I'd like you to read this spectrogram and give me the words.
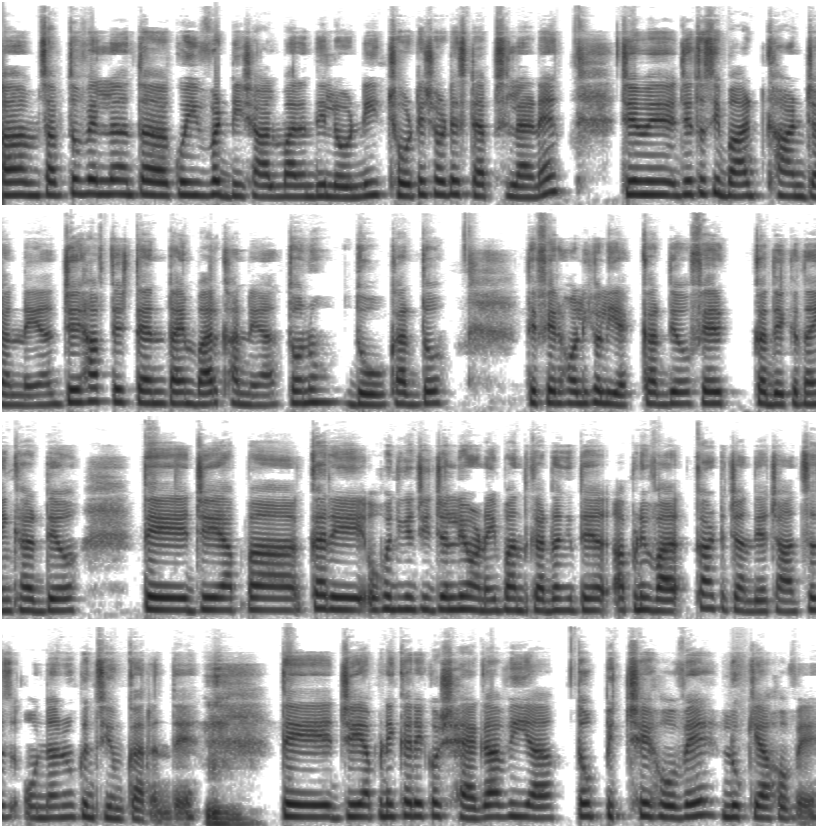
ਅਮ ਸਭ ਤੋਂ ਪਹਿਲਾਂ ਤਾਂ ਕੋਈ ਵੱਡੀ ਛਾਲ ਮਾਰਨ ਦੀ ਲੋੜ ਨਹੀਂ। ਛੋਟੇ ਛੋਟੇ ਸਟੈਪਸ ਲੈਣੇ। ਜਿਵੇਂ ਜੇ ਤੁਸੀਂ ਬਾਹਰ ਖਾਣ ਜਾਂਦੇ ਆ ਜੇ ਹਫ਼ਤੇ 'ਚ ਤਿੰਨ ਟਾਈਮ ਬਾਹਰ ਖਾਂਦੇ ਆ ਤਾਂ ਉਹਨੂੰ ਦੋ ਕਰ ਦਿਓ ਤੇ ਫਿਰ ਹੌਲੀ ਹੌਲੀ ਇੱਕ ਕਰ ਦਿਓ ਫਿਰ ਕਦੇ ਕਦਾਈ ਕਰ ਦਿਓ। ਤੇ ਜੇ ਆਪਾਂ ਘਰੇ ਉਹੋ ਜਿਹੀਆਂ ਚੀਜ਼ਾਂ ਲਿਆਉਣਾ ਹੀ ਬੰਦ ਕਰ ਦਾਂਗੇ ਤੇ ਆਪਣੇ ਘਟ ਜਾਂਦੇ ਆ ਚਾਂਸਸ ਉਹਨਾਂ ਨੂੰ ਕੰਜ਼ਿਊਮ ਕਰਨ ਦੇ ਤੇ ਜੇ ਆਪਣੇ ਘਰੇ ਕੁਝ ਹੈਗਾ ਵੀ ਆ ਤਾਂ ਪਿੱਛੇ ਹੋਵੇ ਲੁਕਿਆ ਹੋਵੇ।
